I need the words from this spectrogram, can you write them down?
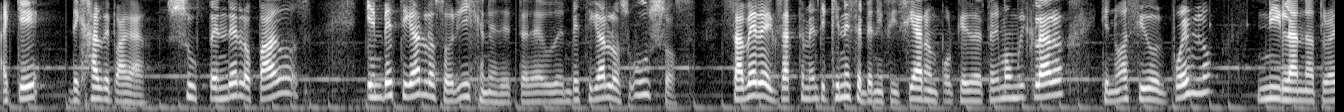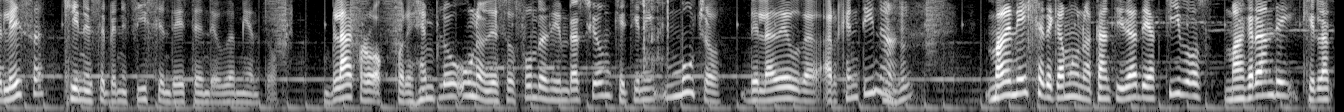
Hay que dejar de pagar, suspender los pagos, investigar los orígenes de esta deuda, investigar los usos, saber exactamente quiénes se beneficiaron, porque tenemos muy claro que no ha sido el pueblo ni la naturaleza quienes se beneficien de este endeudamiento. BlackRock, por ejemplo, uno de esos fondos de inversión que tiene mucho de la deuda argentina, maneja, digamos, una cantidad de activos más grande que la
